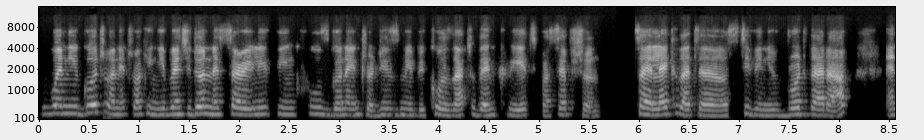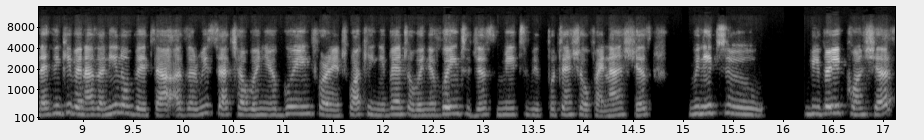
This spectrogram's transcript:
when you go to a networking event, you don't necessarily think who's going to introduce me because that then creates perception. So I like that, uh, Stephen, you brought that up. And I think even as an innovator, as a researcher, when you're going for a networking event or when you're going to just meet with potential financiers, we need to be very conscious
